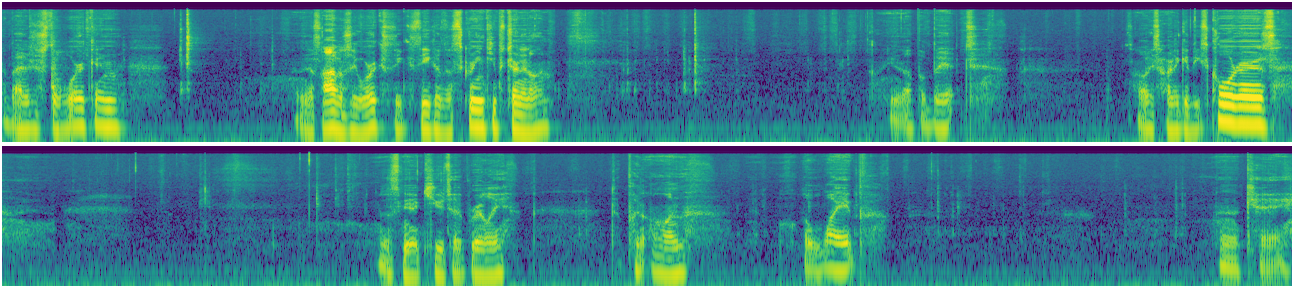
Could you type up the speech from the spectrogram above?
The batteries are still working. And this obviously works, you can see because the screen keeps turning on. Clean it up a bit. It's always hard to get these corners. Just need a Q-tip really to put on the wipe. Okay.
